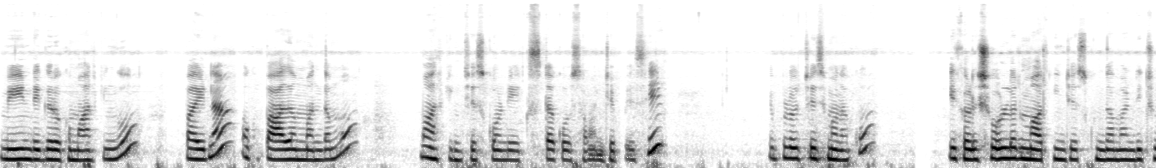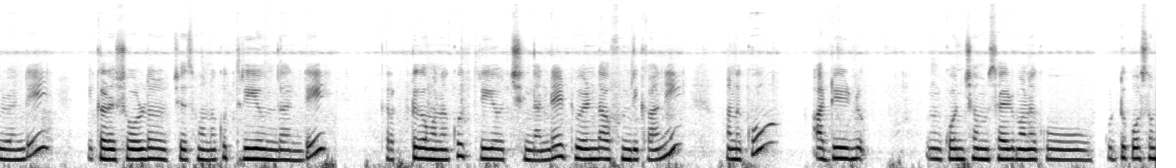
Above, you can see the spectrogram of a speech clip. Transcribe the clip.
మెయిన్ దగ్గర ఒక మార్కింగు పైన ఒక పాదం మందము మార్కింగ్ చేసుకోండి ఎక్స్ట్రా కోసం అని చెప్పేసి. ఇప్పుడు వచ్చేసి మనకు ఇక్కడ షోల్డర్ మార్కింగ్ చేసుకుందామండి చూడండి. ఇక్కడ షోల్డర్ వచ్చేసి మనకు త్రీ ఉందండి. కరెక్ట్గా మనకు త్రీ వచ్చిందండి టూ అండ్ హాఫ్ ఉంది కానీ మనకు అటు ఇటు కొంచెం సైడ్ మనకు కుట్టు కోసం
